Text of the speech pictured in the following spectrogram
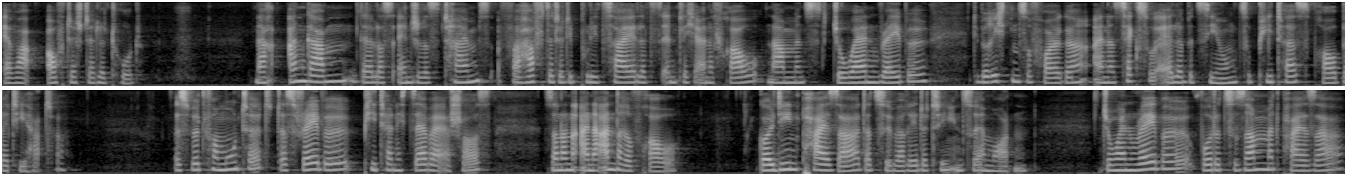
Er war auf der Stelle tot. Nach Angaben der Los Angeles Times verhaftete die Polizei letztendlich eine Frau namens Joanne Rabel, die Berichten zufolge eine sexuelle Beziehung zu Peters Frau Betty hatte. Es wird vermutet, dass Rabel Peter nicht selber erschoss, sondern eine andere Frau, Goldine Peiser, dazu überredete, ihn zu ermorden. Joanne Rabel wurde zusammen mit Peiser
